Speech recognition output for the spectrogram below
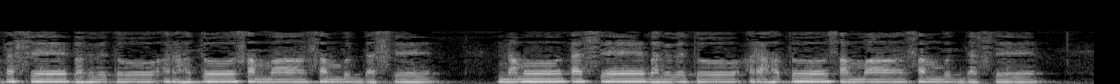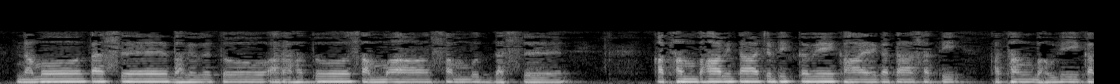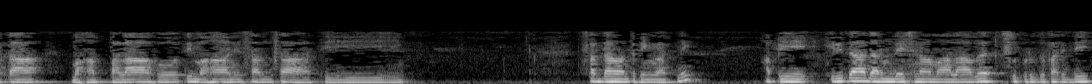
තස් භගවතෝ අරහතෝ සම්මා සම්බුද්දස්ස. නමෝ තස් භගවතෝ අරහතෝ සම්මා සම්බුද්දස්ස. නමෝ තස් භගවතෝ අරහතෝ සම්මා සම්බුද්දස්ස. කතම් භාවිතාච භික්කවේ කායගතා සති. කතං බහුලී කතා මහප්පලා හෝති මහානිසංසාති. සද්ධාවන්ත පින්වත්නි අපි ඉරිදා ධර්මදේශනා මාලාව සුපුරුදු පරිදි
